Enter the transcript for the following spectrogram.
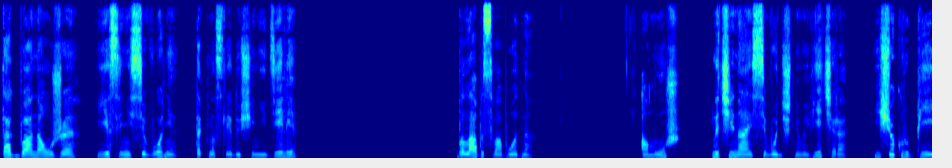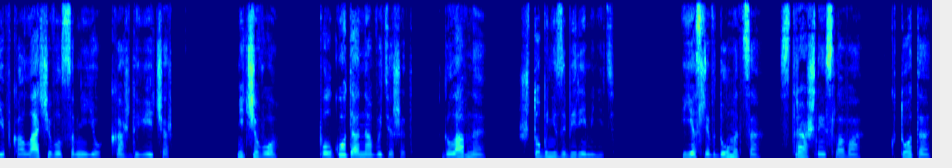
Так бы она уже, если не сегодня, так на следующей неделе, была бы свободна. А муж, начиная с сегодняшнего вечера, еще грубее вколачивался в нее каждый вечер. Ничего, полгода она выдержит. Главное, чтобы не забеременеть. Если вдуматься, страшные слова. Кто-то,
